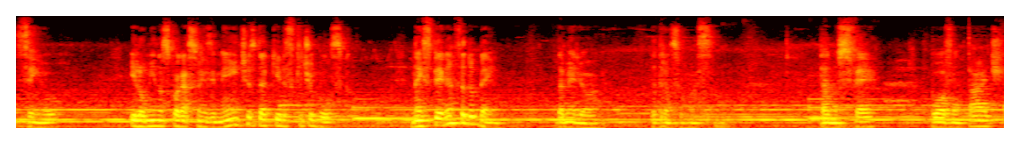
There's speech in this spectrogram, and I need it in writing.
Senhor, ilumina os corações e mentes daqueles que te buscam, na esperança do bem, da melhora, da transformação. Dá-nos fé, boa vontade,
